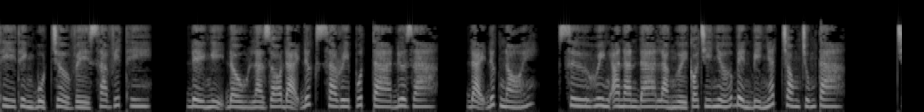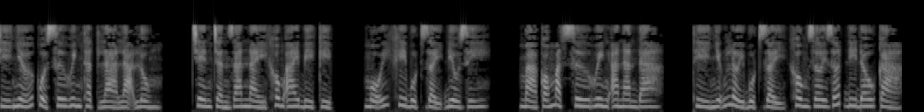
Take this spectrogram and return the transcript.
thì thỉnh Bụt trở về Savithi. Đề nghị đầu là do Đại Đức Sariputta đưa ra. Đại Đức nói, Sư huynh Ananda là người có trí nhớ bền bỉ nhất trong chúng ta. Trí nhớ của sư huynh thật là lạ lùng. Trên trần gian này không ai bì kịp. Mỗi khi bụt dạy điều gì, mà có mặt sư huynh Ananda, thì những lời bụt dạy không rơi rớt đi đâu cả.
